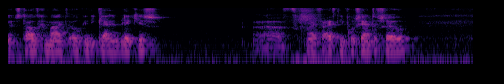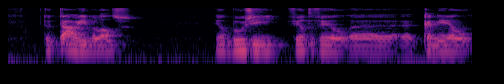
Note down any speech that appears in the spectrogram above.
een stout gemaakt, ook in die kleine blikjes. Volgens mij 15% of zo. Totaal geen balans. Heel boozy, veel te veel eh, kaneel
